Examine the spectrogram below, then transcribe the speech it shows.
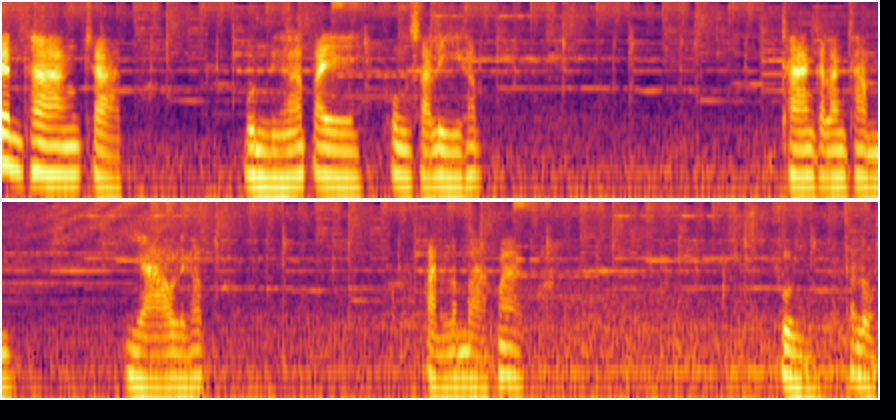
เส้นทางจากบุญเหนือไปพงสาลีครับ ทางกำลังทำยาวเลยครับ ปั่นลำบากมาก ฝุ่นตลบ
